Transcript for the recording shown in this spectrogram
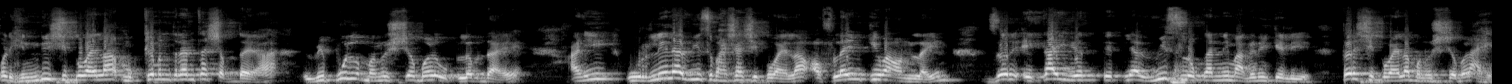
पण हिंदी शिकवायला मुख्यमंत्र्यांचा शब्द आहे हा. विपुल मनुष्यबळ उपलब्ध आहे. आणि उरलेल्या वीस भाषा शिकवायला ऑफलाईन किंवा ऑनलाईन जर एका इयत्तेतल्या वीस लोकांनी मागणी केली तर शिकवायला मनुष्यबळ आहे.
